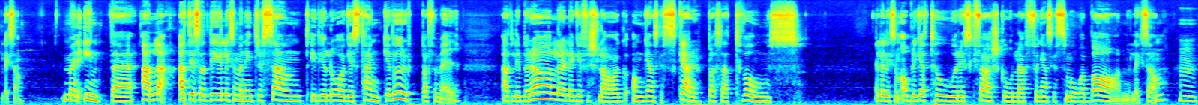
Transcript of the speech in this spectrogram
liksom. Men inte alla. Att det är, så, det är liksom en intressant ideologisk tankevurpa för mig. Att liberaler lägger förslag om ganska skarpa så här, tvångs... Eller liksom obligatorisk förskola för ganska små barn. Liksom. Mm.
